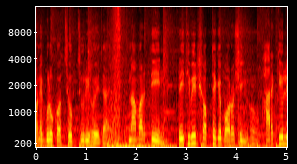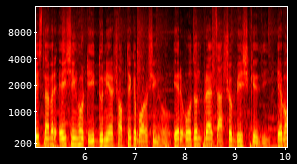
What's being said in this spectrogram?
অনেকগুলো কচ্ছপ চুরি হয়ে যায়। নাম্বার তিন পৃথিবীর সবথেকে বড় সিংহ। হারকিউলিস নামের এই সিংহটি দুনিয়ার সব থেকে বড় সিংহ। এর ওজন প্রায় চারশো বিশ কেজি এবং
